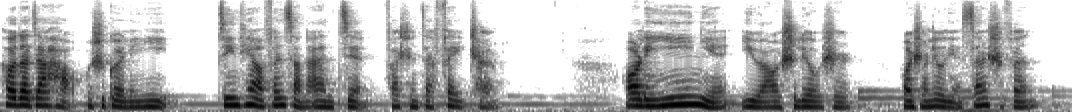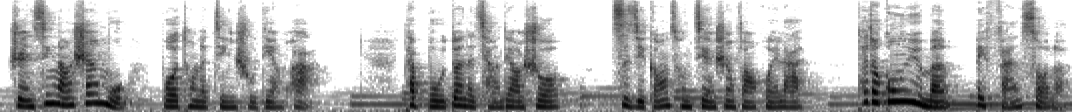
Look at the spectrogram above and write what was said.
？Hello，大家好，我是鬼灵异。今天要分享的案件发生在费城，二零一一年一月二十六日。晚上六点三十分，准新郎山姆拨通了金属电话。他不断的强调说自己刚从健身房回来，他的公寓门被反锁了。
